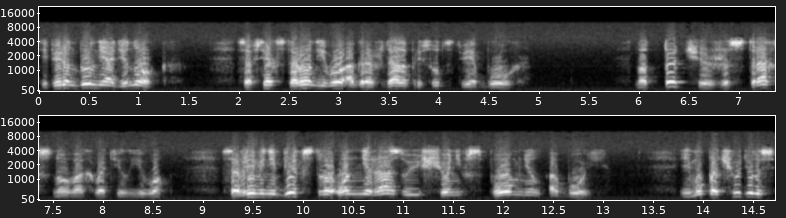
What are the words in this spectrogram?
Теперь он был не одинок. Со всех сторон его ограждало присутствие Бога. Но тотчас же страх снова охватил его. Со времени бегства он ни разу еще не вспомнил о Боге. Ему почудилось,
